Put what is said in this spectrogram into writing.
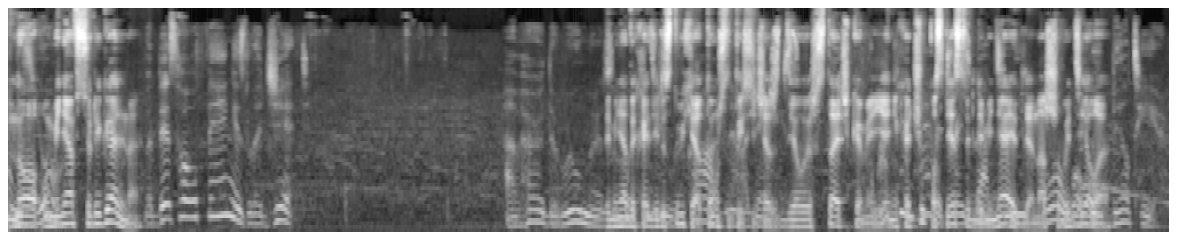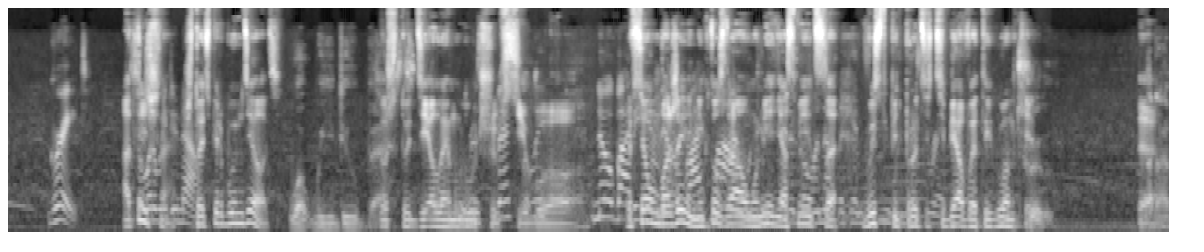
но у меня все легально. До меня доходили слухи о том, что ты сейчас делаешь с тачками. Я не хочу последствий для меня и для нашего дела. Отлично. Что теперь будем делать? То, что делаем лучше всего. При всем уважении, никто в здравом уме не осмеется выступить против тебя в этой гонке. Да,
